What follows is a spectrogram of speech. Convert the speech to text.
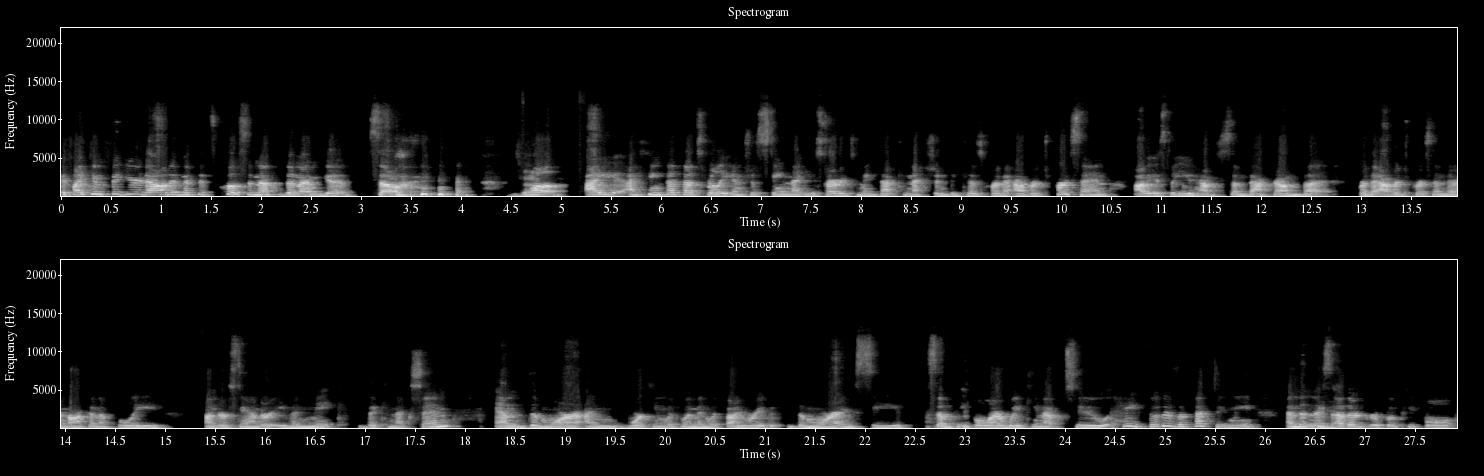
If i can figure it out and if it's close enough then i'm good. So, exactly. well, I I think that that's really interesting that you started to make that connection because for the average person, obviously you have some background, but for the average person, they're not going to fully understand or even make the connection. And the more I'm working with women with thyroid, the mm-hmm. more I see some mm-hmm. people are waking up to, hey, food is affecting me. And then this mm-hmm. other group of people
